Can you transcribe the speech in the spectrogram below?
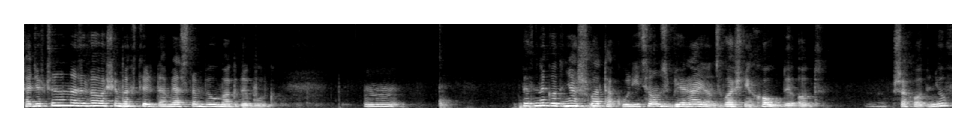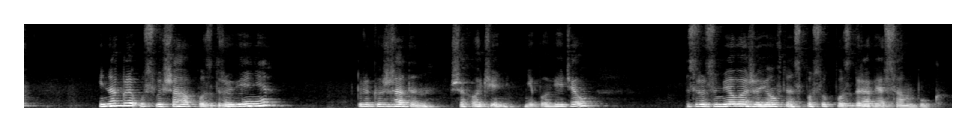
Ta dziewczyna nazywała się Mechtylda, miastem był Magdeburg. Mm, Pewnego dnia szła tak ulicą, zbierając właśnie hołdy od przechodniów i nagle usłyszała pozdrowienie, którego żaden przechodzień nie powiedział. Zrozumiała, że ją w ten sposób pozdrawia sam Bóg.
